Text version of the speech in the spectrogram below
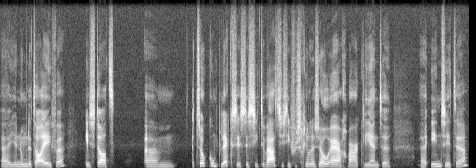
uh, je noemde het al even, is dat um, het zo complex is. De situaties die verschillen zo erg waar cliënten uh, in zitten.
